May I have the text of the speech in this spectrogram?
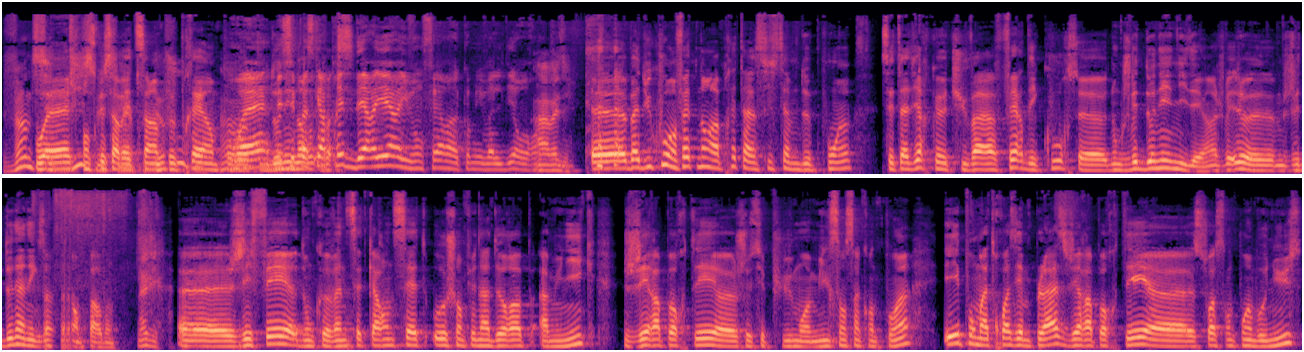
27 Ouais, je 10, pense que mais ça va être ça à peu fou, près, quoi. hein, pour-. Ouais, mais donner c'est parce qu'après, derrière, ils vont faire, euh, comme il va le dire, au Ah, vas-y. Euh, bah du coup en fait non après tu as un système de points c'est-à-dire que tu vas faire des courses euh, donc je vais te donner une idée hein, je vais euh, je vais te donner un exemple pardon. Euh, j'ai fait donc 27-47 au championnat d'Europe à Munich. J'ai rapporté euh, je sais plus moi 1150 points. Et pour ma troisième place j'ai rapporté euh, 60 points bonus.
